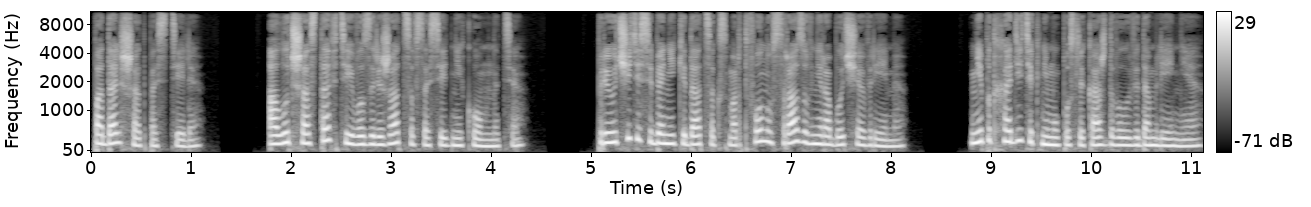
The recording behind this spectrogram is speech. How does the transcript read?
подальше от постели. А лучше оставьте его заряжаться в соседней комнате. Приучите себя не кидаться к смартфону сразу в нерабочее время. Не подходите к нему после каждого уведомления.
